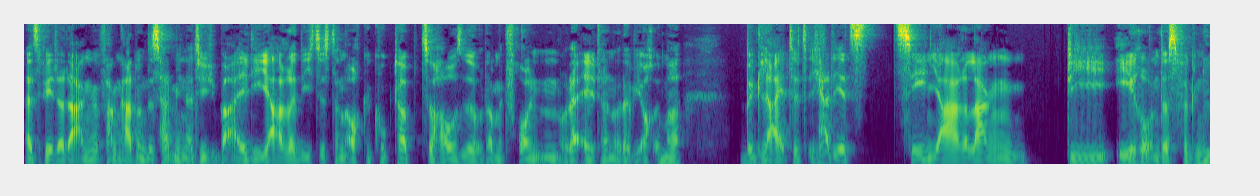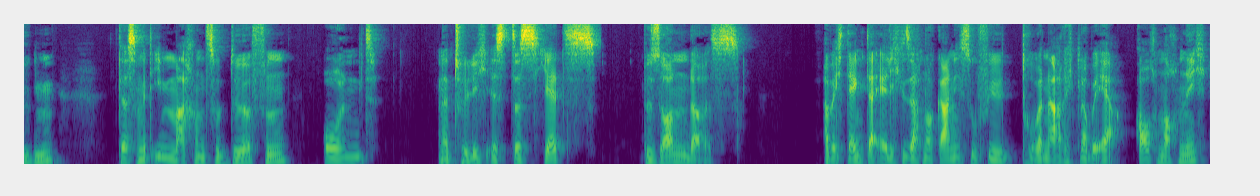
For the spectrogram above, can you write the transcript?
als Peter da angefangen hat. Und das hat mich natürlich über all die Jahre, die ich das dann auch geguckt habe, zu Hause oder mit Freunden oder Eltern oder wie auch immer, begleitet. Ich hatte jetzt zehn Jahre lang die Ehre und das Vergnügen, das mit ihm machen zu dürfen. Und natürlich ist das jetzt besonders. Aber ich denke da ehrlich gesagt noch gar nicht so viel drüber nach. Ich glaube er auch noch nicht,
